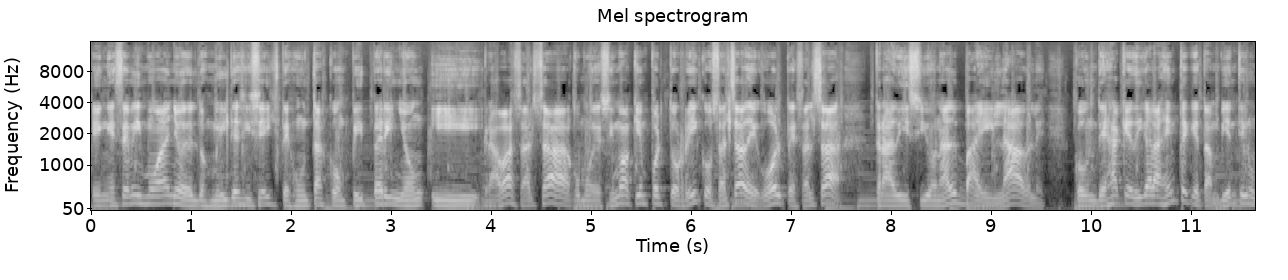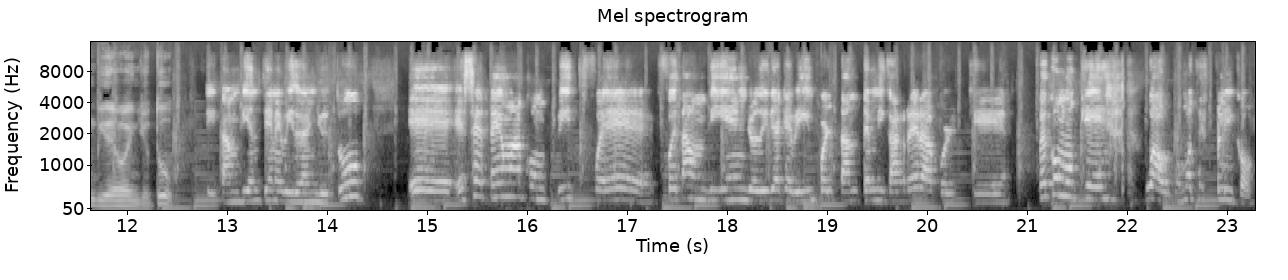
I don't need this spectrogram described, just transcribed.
en ese mismo año del 2016 te juntas con Pete Periñón y grabas salsa, como decimos aquí en Puerto Rico, salsa de golpe, salsa tradicional bailable, con Deja que diga la gente que también tiene un video en YouTube. Y también tiene video en YouTube. Eh, ese tema con Pete fue, fue también, yo diría que bien importante en mi carrera porque fue como que, wow, ¿cómo te explico?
